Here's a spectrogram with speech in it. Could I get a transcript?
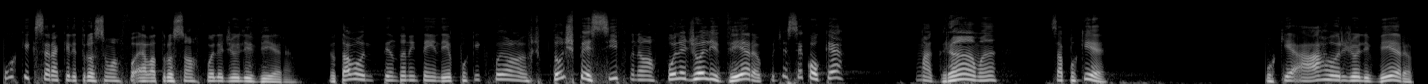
Por que, que será que ele trouxe uma, ela trouxe uma folha de oliveira? Eu estava tentando entender por que, que foi uma, tão específico, né? uma folha de oliveira. Podia ser qualquer, uma grama. Né? Sabe por quê? Porque a árvore de oliveira,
